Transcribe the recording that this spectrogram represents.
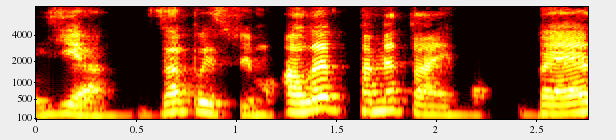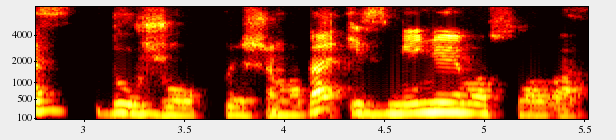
Є, записуємо. Але пам'ятаємо, без дужок пишемо, да? і змінюємо слова.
